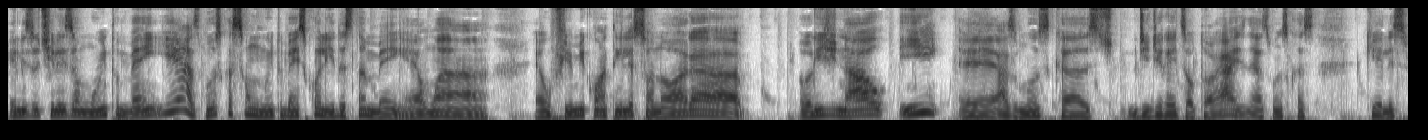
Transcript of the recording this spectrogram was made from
Eles utilizam muito bem e as músicas são muito bem escolhidas também. É uma é um filme com a trilha sonora original e é, as músicas de direitos autorais, né, as músicas que eles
